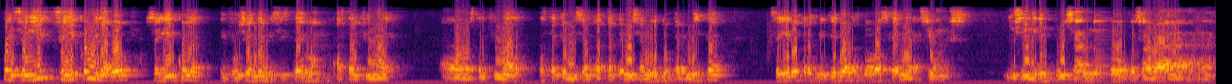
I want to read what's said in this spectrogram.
Pues seguir, seguir con mi labor, seguir con la difusión de mi sistema hasta el final, hasta el final, hasta que mi, hasta que mi salud lo permita, seguir transmitiendo a las nuevas generaciones y seguir impulsando, pues ahora,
